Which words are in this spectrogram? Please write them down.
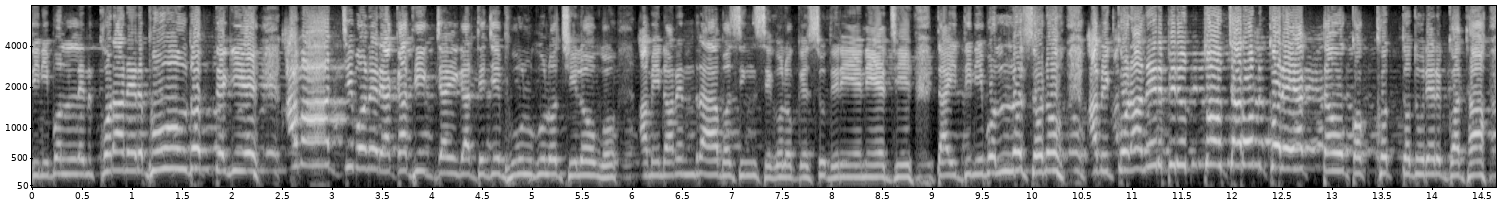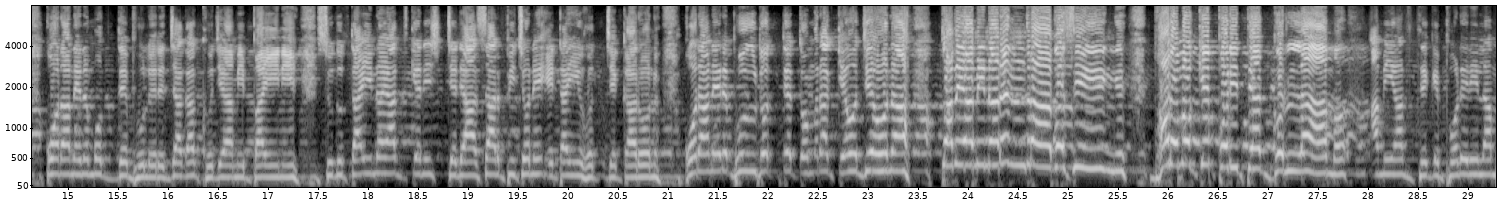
তিনি বললেন, কোরআনের ভুল ধরতে গিয়ে আমার জীবনের একাধিক জায়গাতে যে ভুলগুলো ছিল গো, আমি নরেন্দ্র সিং সেগুলোকে সুধরিয়ে নিয়েছি। তাই তিনি বলল, শোনো, আমি কোরআনের বিরুদ্ধে উচ্চারণ করে একটাও কক্ষত্ব দূরের কথা, কোরআনের মধ্যে ভুলের জায়গা খুঁজে আমি পাইনি। শুধু তাই নয়, আজকে স্টেজে আসার পিছনে এটাই হচ্ছে কারণ। কোরআনের ভুল ধরতে তোমরা কেউ যেও না। তবে আমি নরেন্দ্র সিং, ধর্মকে পরিত্যাগ করলাম। আমি আজ থেকে পড়ে নিলাম,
